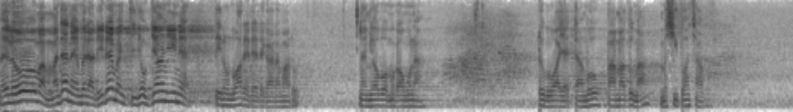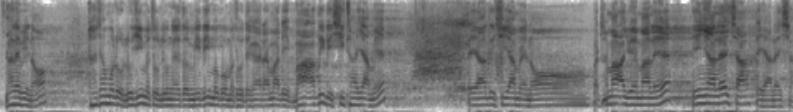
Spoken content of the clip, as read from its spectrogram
ဘယ်လို့မှမတတ်နိုင်ပဲဒီတိုင်းပဲရုပ်ကြမ်းကြီးနဲ့တည်လုံသွားတယ်တဲ့တရားဓမ္မတို့နိုင်မျောဖို့မကောင်းဘူးလား လူဘဝရဲ့တန်ဖိုးဘာမှသူ့မှာမရှိသွားကြဘူးနားလည်ပြီနော်ဒါကြောင့်မလို့လူကြီးမဆိုလူငယ်ဆိုမိသီးမကိုမဆိုတရားဓမ္မတွေဘာအသိတွေရှိထားရမယ်တရားသိရှိရမယ်နော်ပထမအရွယ်မှာလည်းပညာလဲရှာတရားလဲရှာ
